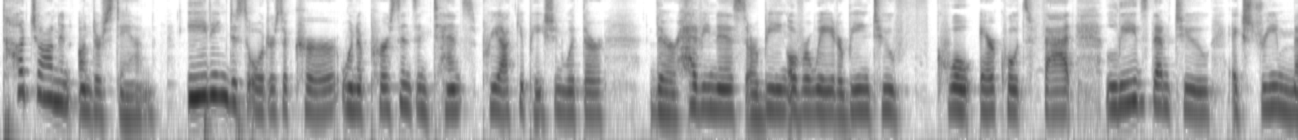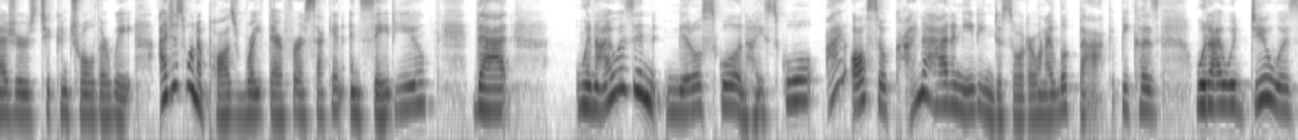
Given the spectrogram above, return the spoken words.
touch on and understand. Eating disorders occur when a person's intense preoccupation with their their heaviness or being overweight or being too quote air quotes fat leads them to extreme measures to control their weight. I just want to pause right there for a second and say to you that when I was in middle school and high school, I also kind of had an eating disorder when I look back because what I would do was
